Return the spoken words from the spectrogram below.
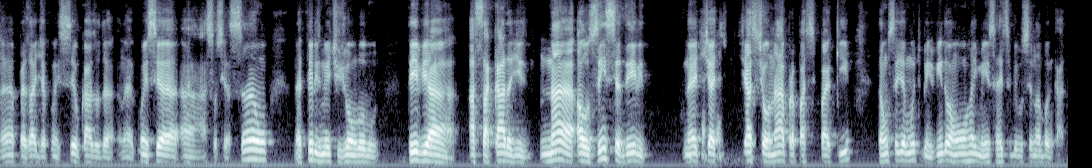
né? apesar de já conhecer o caso da, né? conhecer a, a associação. Né? Felizmente, João Lobo teve a, a sacada de, na ausência dele, né, te, te acionar para participar aqui. Então, seja muito bem-vindo, é uma honra imensa receber você na bancada.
